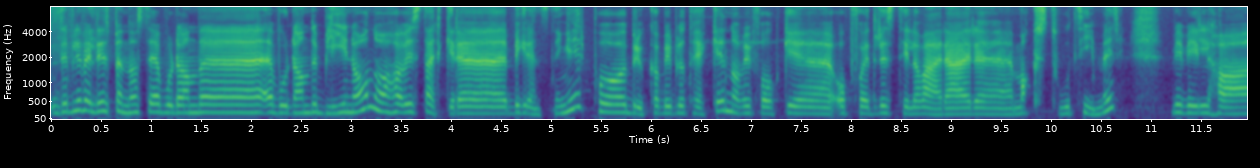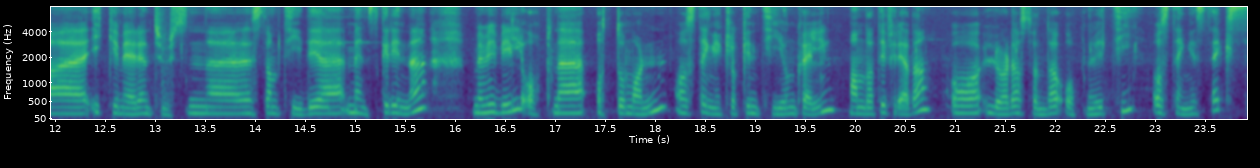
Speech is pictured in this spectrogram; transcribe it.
Det blir veldig spennende å se hvordan det, hvordan det, blir nå. Nå har vi sterkere begrensninger på bruk av biblioteket. Nå vil folk eh, oppfordres til å være her eh, maks to timer. Vi vil ha ikke mer enn 1000 eh, samtidige mennesker inne. Men vi vil åpne åtte om morgenen og stenge klokken ti om kvelden mandag til fredag. Og lørdag og søndag åpner vi ti og stenger seks.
